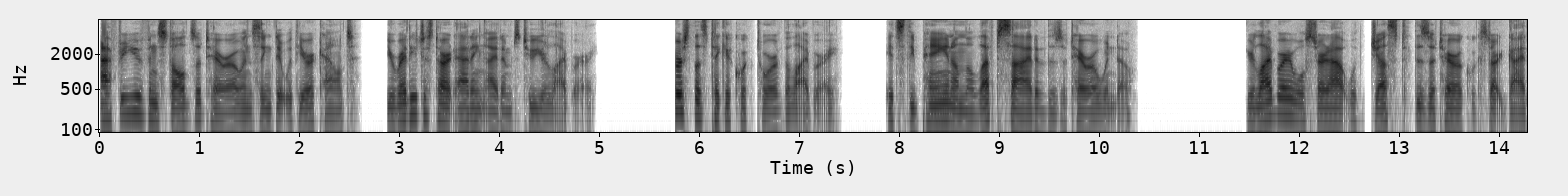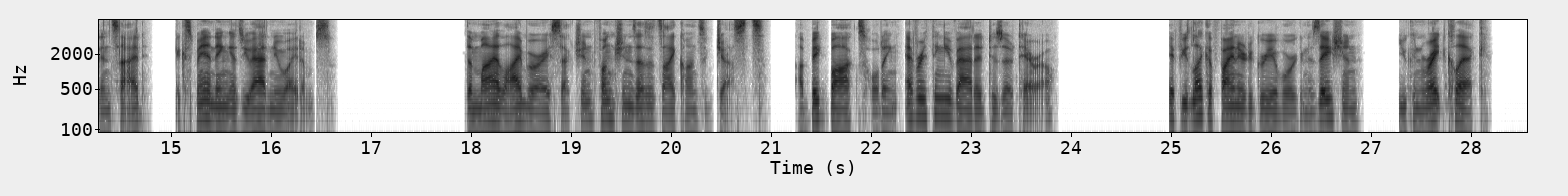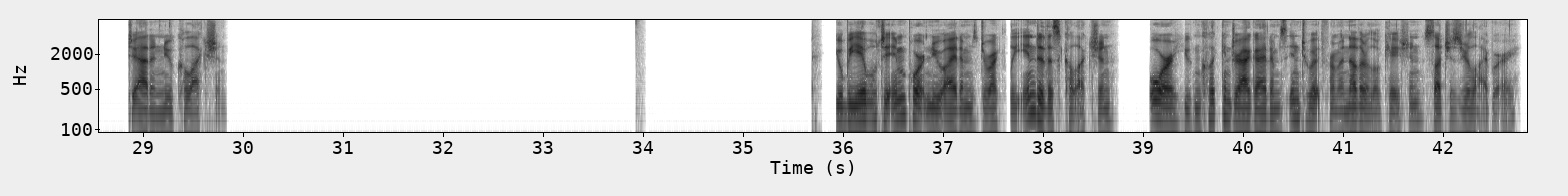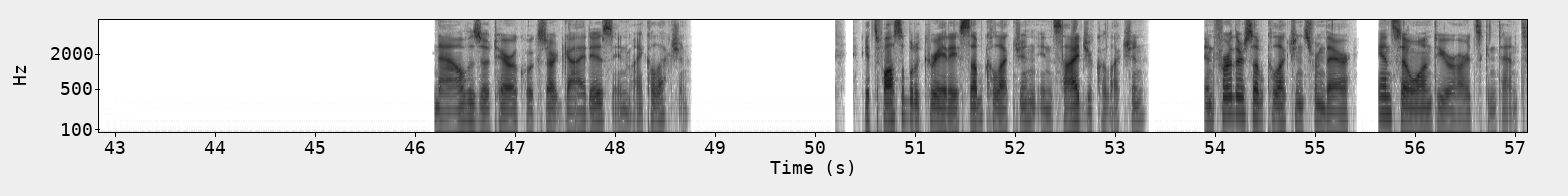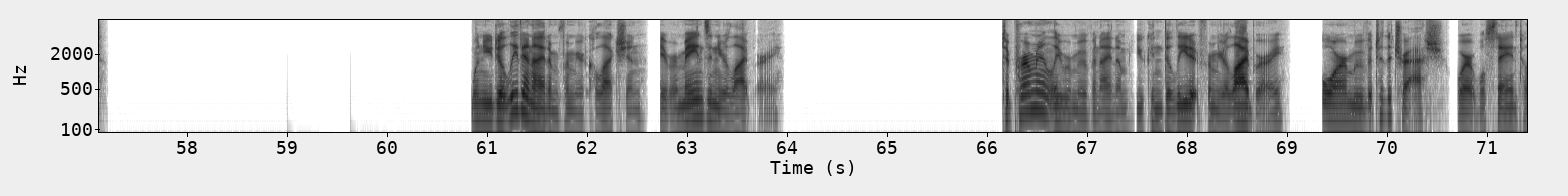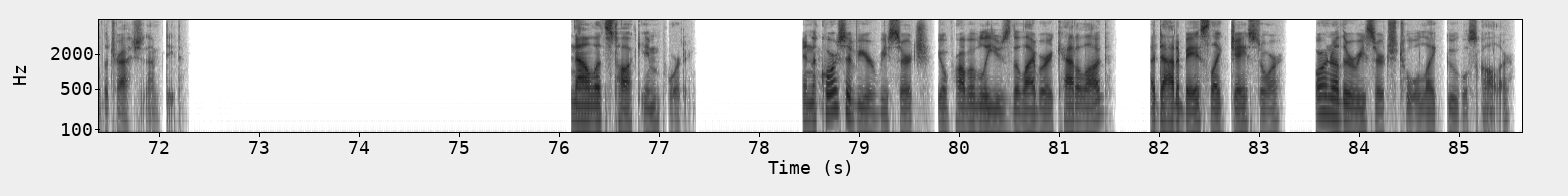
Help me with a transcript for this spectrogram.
After you've installed Zotero and synced it with your account, you're ready to start adding items to your library. First, let's take a quick tour of the library. It's the pane on the left side of the Zotero window. Your library will start out with just the Zotero Quick Start Guide inside, expanding as you add new items. The My Library section functions as its icon suggests, a big box holding everything you've added to Zotero. If you'd like a finer degree of organization, you can right-click to add a new collection. You'll be able to import new items directly into this collection, or you can click and drag items into it from another location, such as your library. Now the Zotero Quick Start Guide is in my collection. It's possible to create a sub-collection inside your collection, and further sub-collections from there, and so on to your heart's content. When you delete an item from your collection, it remains in your library. To permanently remove an item, you can delete it from your library, or move it to the trash, where it will stay until the trash is emptied. Now let's talk importing. In the course of your research, you'll probably use the library catalog, a database like JSTOR, or another research tool like Google Scholar.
